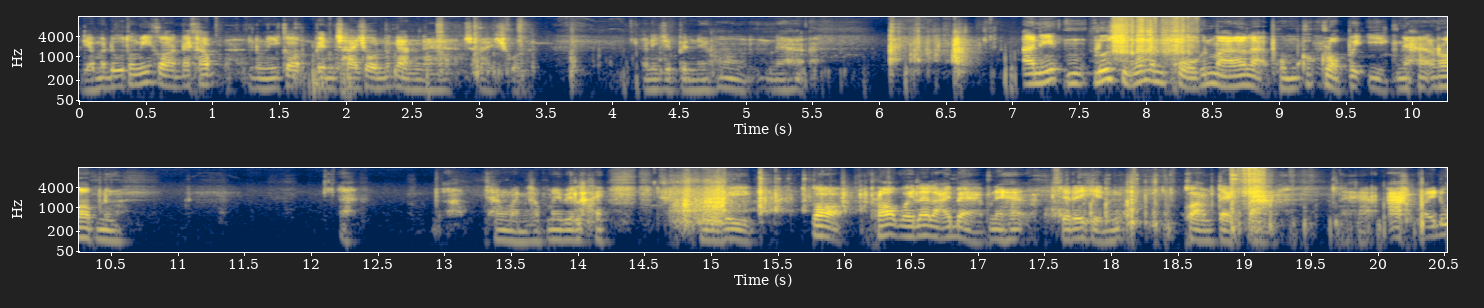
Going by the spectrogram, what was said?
เดี๋ยวมาดูตรงนี้ก่อนนะครับ ตรงนี้ก็เป็นชายชนเหมือนกันนะฮะชายชน อันนี้จะเป็นในห้องนะฮะอันนี้รู้สึกว่ามันโผล่ขึ้นมาแล้วแหละผมก็กลบไปอีกนะฮะรอบหนึ่งอะช่างมันครับไม่เป็นไรโผล่ไปอีกก็เพราะไว้หลาย ๆ แบบนะฮะจะได้เห็นความแตกต่างนะฮะอะไปดู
